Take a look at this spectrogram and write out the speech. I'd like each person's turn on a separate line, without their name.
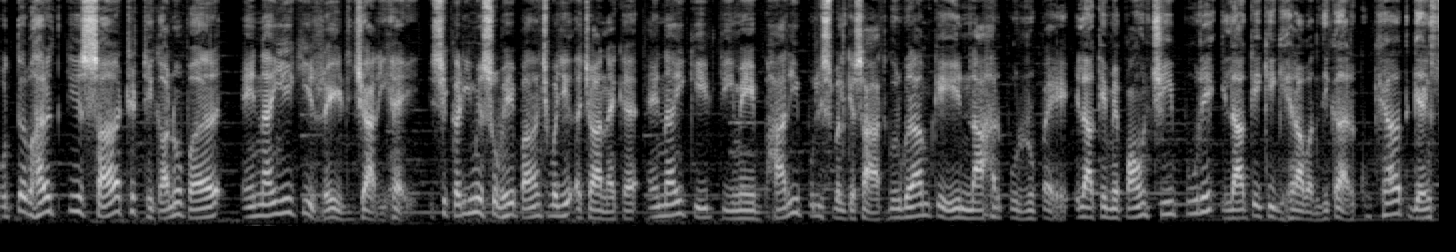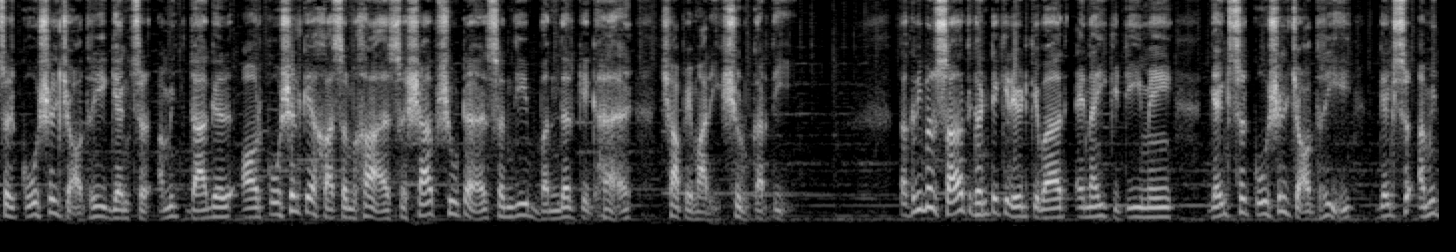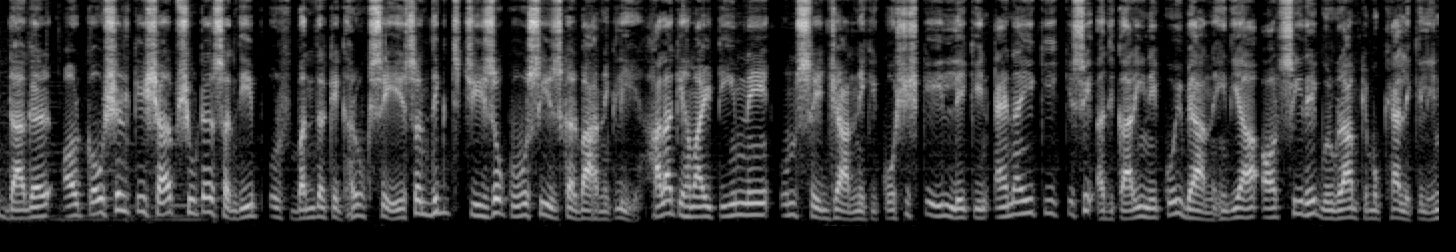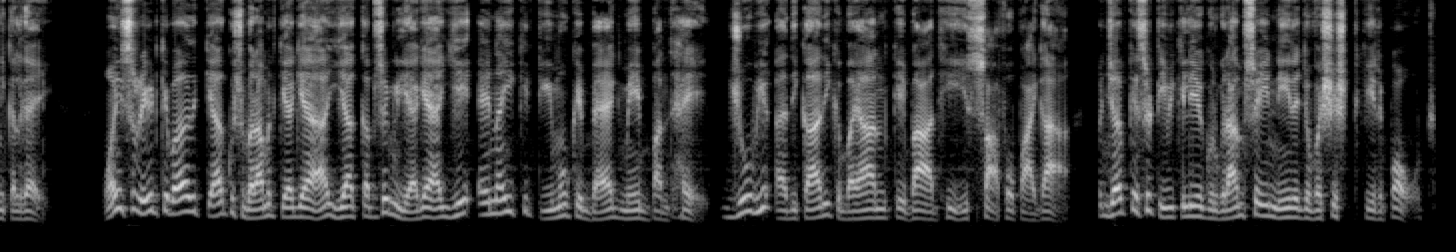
उत्तर भारत के 60 ठिकानों पर एनआईए की रेड जारी है। इसी कड़ी में सुबह पाँच बजे अचानक एनआई की टीमें भारी पुलिस बल के साथ गुरुग्राम के नाहरपुर रुपए इलाके में पहुँची। पूरे इलाके की घेराबंदी कर कुख्यात गैंगस्टर कौशल चौधरी, गैंगस्टर अमित डागर और कौशल के खासम खास शार्प शूटर संदीप बंदर के घर छापेमारी शुरू कर दी। तकरीबन सात घंटे की रेड के बाद एनआई की टीमें गैंगस्टर कौशल चौधरी, गैंगस्टर अमित दागर और कौशल के शार्प शूटर संदीप उर्फ़ बंदर के घरों से संदिग्ध चीज़ों को सीज कर बाहर निकली। हालाँकि हमारी टीम ने उनसे जानने की कोशिश की, लेकिन एनआई की किसी अधिकारी ने कोई बयान नहीं दिया और सीधे गुरुग्राम के मुख्यालय के लिए निकल गए। वहीं इस रेड के बाद क्या कुछ बरामद किया गया या कब्जे में लिया गया, ये एनआई की टीमों के बैग में बंद है, जो भी आधिकारिक बयान के बाद ही साफ़ हो पाएगा। पंजाब के सी टीवी के लिए गुरुग्राम से नीरज वशिष्ठ की रिपोर्ट।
